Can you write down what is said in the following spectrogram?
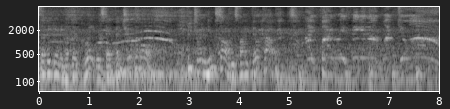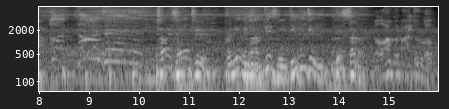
The beginning of the greatest adventure of them all. Featuring new songs by Phil Collins, I finally figured out what you are! A Tarzan! Tarzan 2, premiering on Disney DVD this summer. So long goodbye, Toodaloo.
